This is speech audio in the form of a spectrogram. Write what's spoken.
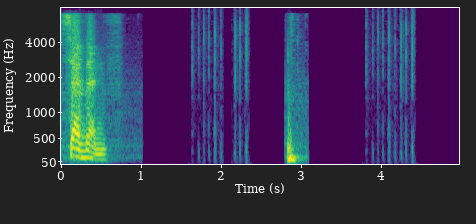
seventh.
